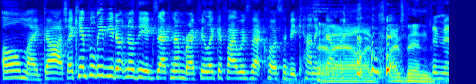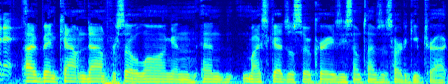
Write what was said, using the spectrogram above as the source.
Oh my gosh. I can't believe you don't know the exact number. I feel like if I was that close, I'd be counting down well, I've, I've been the minutes. I've been counting down for so long, and, and my schedule's so crazy, sometimes it's hard to keep track.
